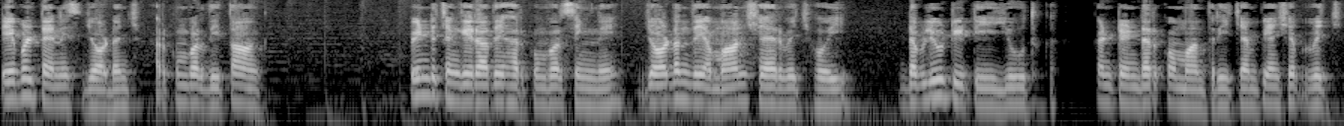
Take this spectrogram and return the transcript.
ਟੇਬਲ ਟੈਨਿਸ ਜਾਰਡਨ 'ਚ ਹਰਕੁੰਬਰ ਦੀ ਧਾਂਕ ਪਿੰਡ ਚੰਗੇਰਾ ਦੇ ਹਰਕੁੰਬਰ ਸਿੰਘ ਨੇ ਜਾਰਡਨ ਦੇ ਅਮਾਨ ਸ਼ਹਿਰ ਵਿੱਚ ਹੋਈ WTT ਯੂਥ ਕੰਟੈਂਡਰ ਕੌਮਾਂਤਰੀ ਚੈਂਪੀਅਨਸ਼ਿਪ ਵਿੱਚ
